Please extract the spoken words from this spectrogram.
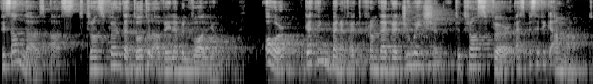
This allows us to transfer the total available volume or getting benefit from the graduation to transfer a specific amount.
